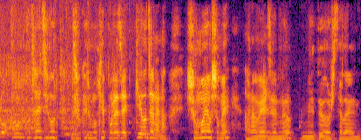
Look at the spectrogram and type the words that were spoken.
কখন কোথায় জীবন ঝুঁকির মুখে পড়ে যায় কেউ জানে না। সময় অসময়ে আরামের জন্য মৃত্যু স্যালাইন।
